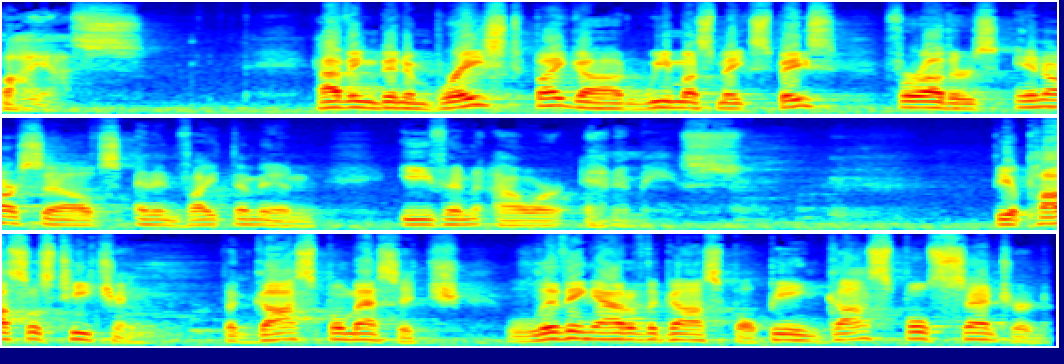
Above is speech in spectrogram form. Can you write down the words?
by us. Having been embraced by God, we must make space for others in ourselves and invite them in, even our enemies. The apostles' teaching the gospel message, living out of the gospel, being gospel centered,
